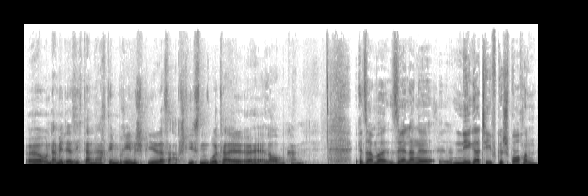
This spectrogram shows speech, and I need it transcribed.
äh, und damit er sich dann nach dem Bremen-Spiel das abschließende Urteil erlauben kann. Jetzt haben wir sehr lange äh, negativ gesprochen,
